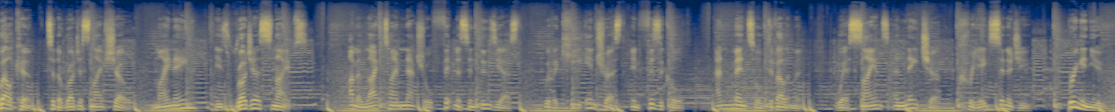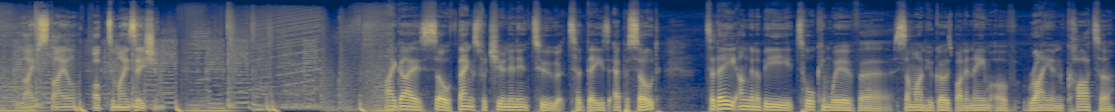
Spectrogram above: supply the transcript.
Welcome to the Roger Snipes Show. My name is Roger Snipes. I'm a lifetime natural fitness enthusiast with a key interest in physical and mental development, where science and nature create synergy, bringing you lifestyle optimization. Hi, guys. So, thanks for tuning in to today's episode. Today, I'm going to be talking with uh, someone who goes by the name of Ryan Carter.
